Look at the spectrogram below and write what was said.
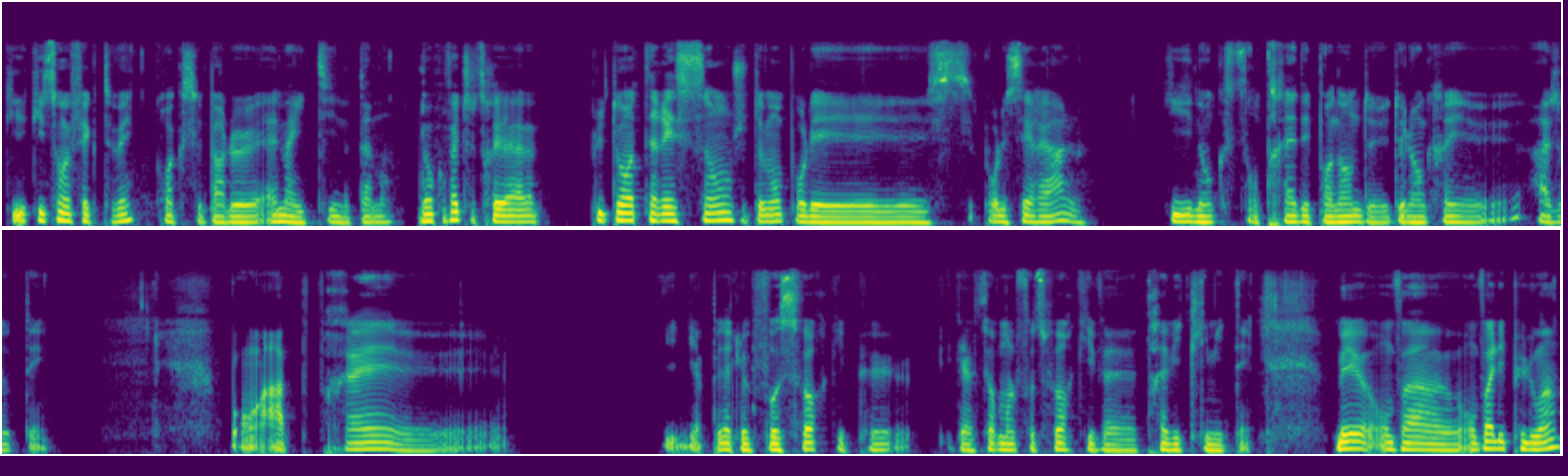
qui, sont effectuées. Je crois que c'est par le MIT notamment. Donc en fait, ce serait plutôt intéressant justement pour les céréales qui donc sont très dépendantes de, l'engrais euh, azoté. Bon après, euh, il y a peut-être le phosphore qui peut, il y a sûrement le phosphore qui va très vite limiter. Mais on va on va aller plus loin.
